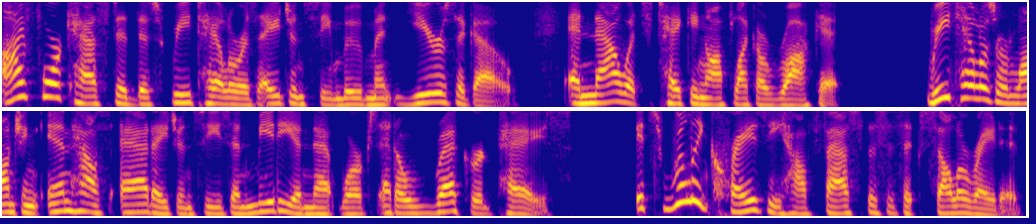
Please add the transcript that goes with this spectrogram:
I forecasted this retailer as agency movement years ago, and now it's taking off like a rocket. Retailers are launching in-house ad agencies and media networks at a record pace. It's really crazy how fast this is accelerated.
